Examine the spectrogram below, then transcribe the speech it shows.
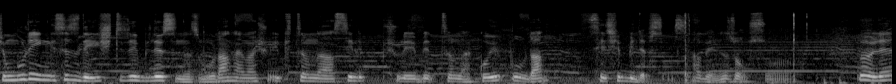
Şimdi bu rengi siz değiştirebilirsiniz. Buradan hemen şu iki tırnağı silip şuraya bir tırnak koyup buradan seçebilirsiniz. Haberiniz olsun. Böyle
